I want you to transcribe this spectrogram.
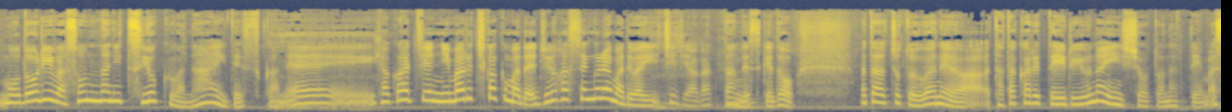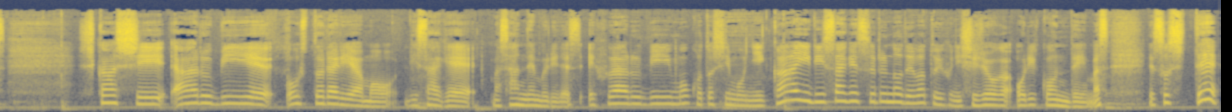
戻りはそんなに強くはないですかね、108円20近くまで、18銭ぐらいまでは一時上がったんですけど、またちょっと上値は叩かれているような印象となっています。しかし、RBA、オーストラリアも利下げ、まあ、3年ぶりです。FRB も今年も2回利下げするのではというふうに市場が織り込んでいます。うん、そして、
